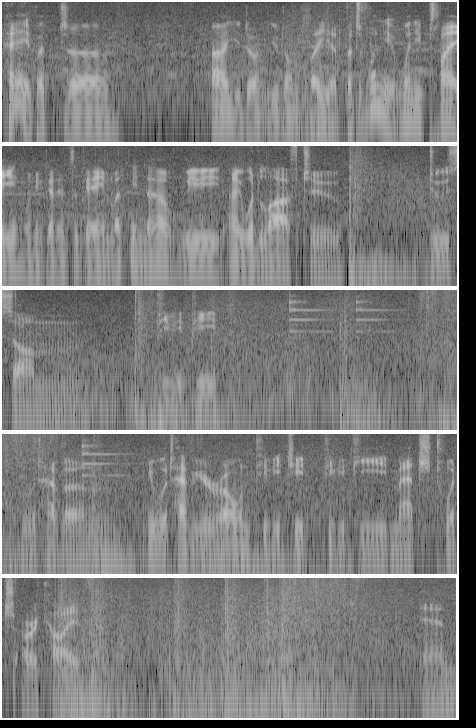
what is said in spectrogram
hey, but uh, ah, you don't you don't play yet. But when you when you play, when you get into the game, let me know. We I would love to do some PvP. Have a you would have your own PvT, PvP match Twitch archive. And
